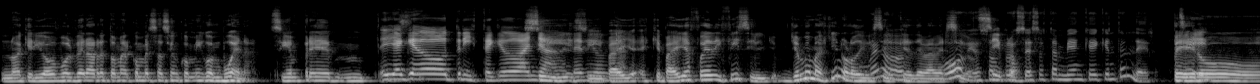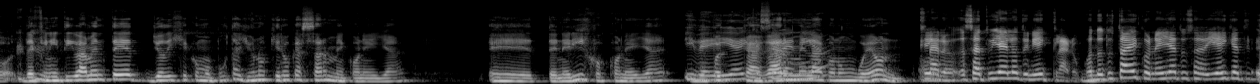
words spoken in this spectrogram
no ha querido volver a retomar conversación conmigo en buena. Siempre... mm, Ella quedó triste, quedó dañada. Sí, le sí, para ella, es que para ella fue difícil. Yo, yo me imagino lo difícil Bueno, que debe haber obvio, sido. son Sí, po. procesos también que hay que entender. Pero definitivamente yo dije como, puta, yo no quiero casarme con ella, eh, tener hijos con ella y, ¿Y después que cagármela con un weón. Claro, o sea, tú ya lo tenías claro. Cuando tú estabas con ella, tú sabías que a ti, te-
